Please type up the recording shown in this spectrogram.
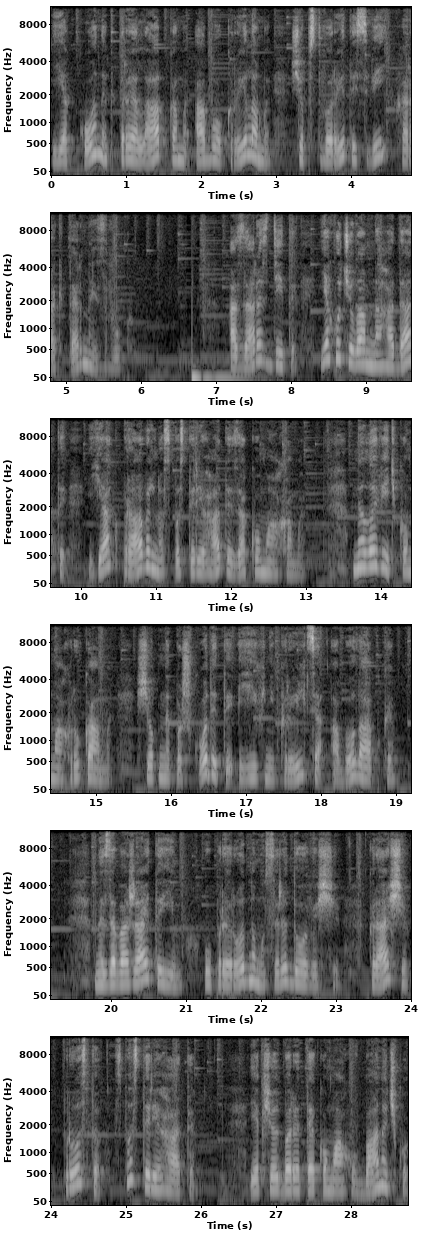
як коник тре лапками або крилами, щоб створити свій характерний звук. А зараз, діти, я хочу вам нагадати, як правильно спостерігати за комахами. Не ловіть комах руками, щоб не пошкодити їхні крильця або лапки. Не заважайте їм у природному середовищі, краще просто спостерігати. Якщо берете комаху в баночку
